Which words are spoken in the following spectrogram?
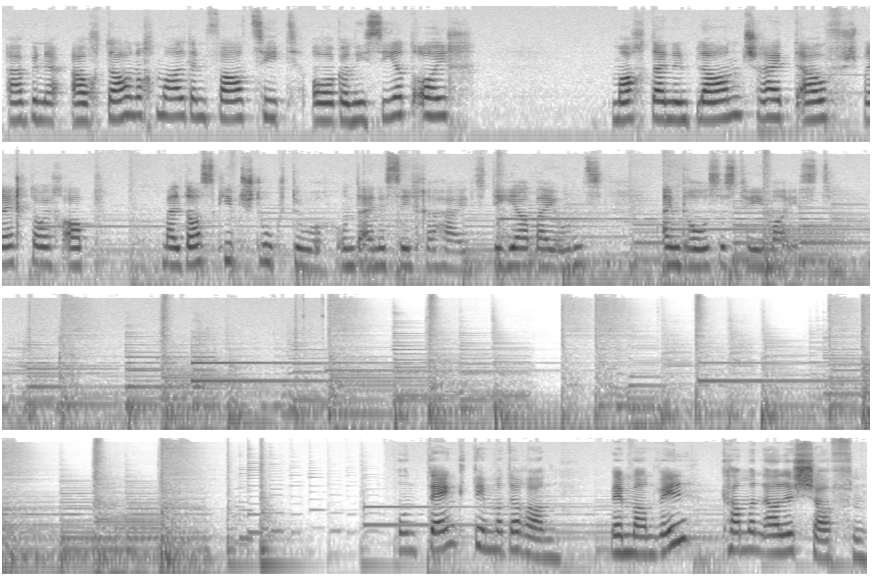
Aber auch da nochmal den Fazit, organisiert euch, macht einen Plan, schreibt auf, sprecht euch ab, weil das gibt Struktur und eine Sicherheit, die ja bei uns ein großes Thema ist. Und denkt immer daran, wenn man will, kann man alles schaffen.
